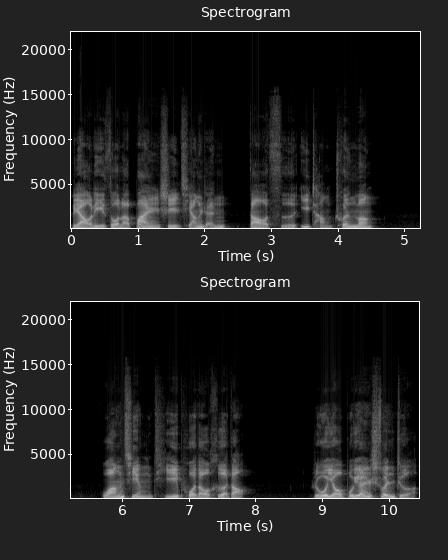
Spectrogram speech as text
廖立做了半世强人。到此一场春梦。王庆提泼刀喝道：“如有不愿顺者，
